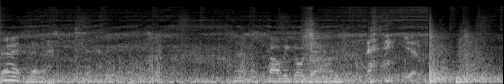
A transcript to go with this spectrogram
Right there. That'll probably go down. Yep.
